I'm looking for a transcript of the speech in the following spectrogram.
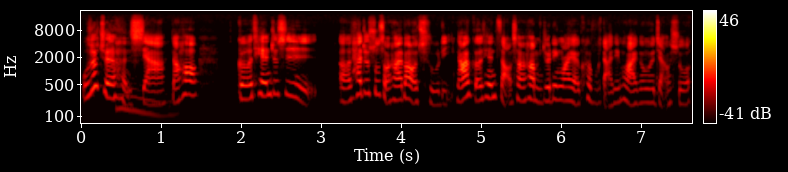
我就觉得很瞎。然后隔天就是呃，他就说什么他会帮我处理，然后隔天早上他们就另外一个客服打电话来跟我讲说，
